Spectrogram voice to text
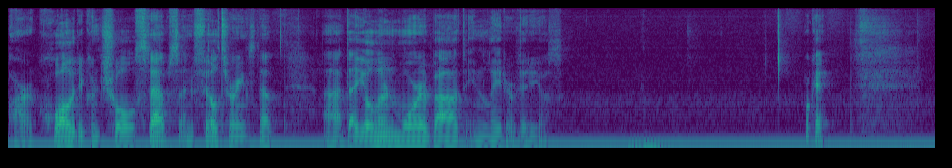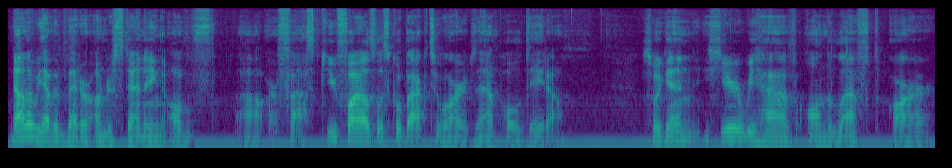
our quality control steps and filtering steps uh, that you'll learn more about in later videos. Okay, now that we have a better understanding of uh, our FASTQ files, let's go back to our example data. So again, here we have on the left our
